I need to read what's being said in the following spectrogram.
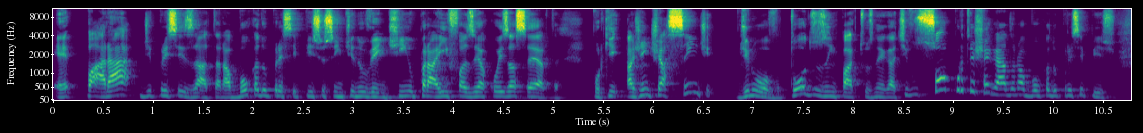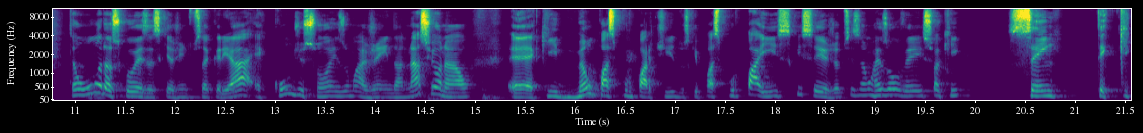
é parar de precisar estar tá na boca do precipício sentindo o ventinho para ir fazer a coisa certa. Porque a gente já sente, de novo, todos os impactos negativos só por ter chegado na boca do precipício. Então, uma das coisas que a gente precisa criar é condições, uma agenda nacional é, que não passe por partidos, que passe por país, que seja. Precisamos resolver isso aqui sem ter que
